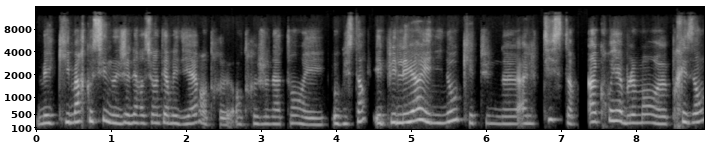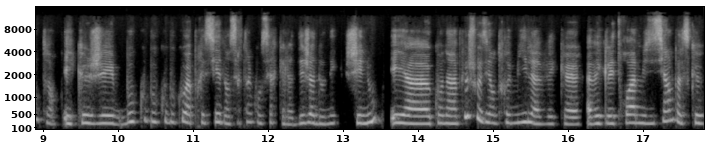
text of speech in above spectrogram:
mais qui marque aussi une génération intermédiaire entre, entre Jonathan et Augustin. Et puis Léa et Nino, qui est une altiste incroyablement euh, présente et que j'ai beaucoup, beaucoup, beaucoup apprécié dans certains concerts qu'elle a déjà donnés chez nous et euh, qu'on a un peu choisi entre mille avec, euh, avec les trois musiciens parce que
